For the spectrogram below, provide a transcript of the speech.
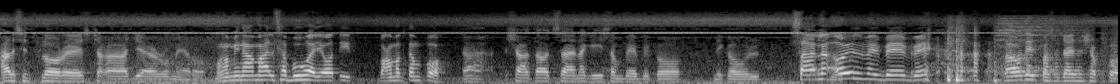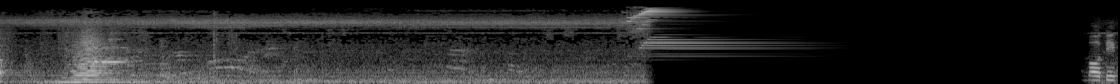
Alcid Flores, tsaka JR Romero. mga minamahal sa buhay, Otit, baka magtampo. Ah, shoutout sa nag-iisang bebe ko, Nicole. Sana oil may bebe. Shoutout, pasok tayo sa shop ko. Otit,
